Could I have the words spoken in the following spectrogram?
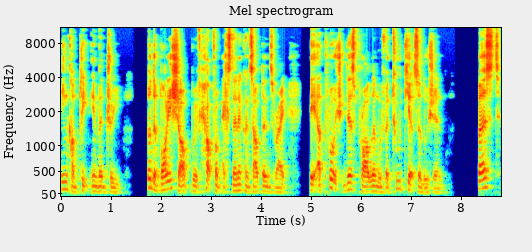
incomplete inventory. So the body shop, with help from external consultants, right, they approach this problem with a two-tiered solution. First,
